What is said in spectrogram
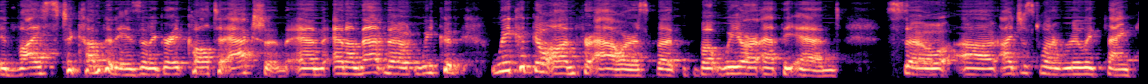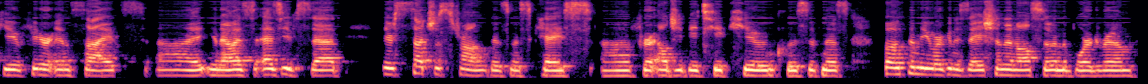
advice to companies and a great call to action. And and on that note, we could we could go on for hours, but but we are at the end. So uh, I just want to really thank you for your insights. Uh, you know, as as you've said, there's such a strong business case uh, for LGBTQ inclusiveness, both in the organization and also in the boardroom.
